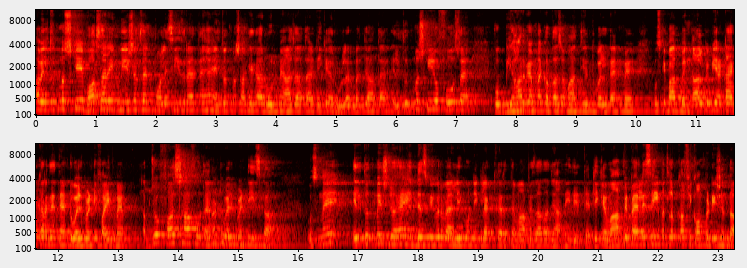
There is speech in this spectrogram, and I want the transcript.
अब इल्तुतमिश के बहुत सारे इन्वेशन एंड पॉलिसीज़ रहते हैं। इल्तुतमिश आगे का रूल में आ जाता है, ठीक है? रूलर बन जाता है। इल्तुतमिश की जो फोर्स है, वो बिहार पे अपना कब्जा जमाती है ट्वेल्व टेन में। उसके बाद बंगाल पे भी अटैक कर देते हैं ट्वेल्व ट्वेंटी फाइव में। अब जो फ़र्स्ट हाफ़ होता है ना, ट्वेल्व ट्वेंटीज का उसमें इल्तुतमिश जो है इंडस वीवर वैली को निगलेक्ट करते हैं, वहाँ पे ज़्यादा ध्यान नहीं देते हैं ठीक है? वहाँ पे पहले से ही मतलब काफ़ी कंपटीशन था।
